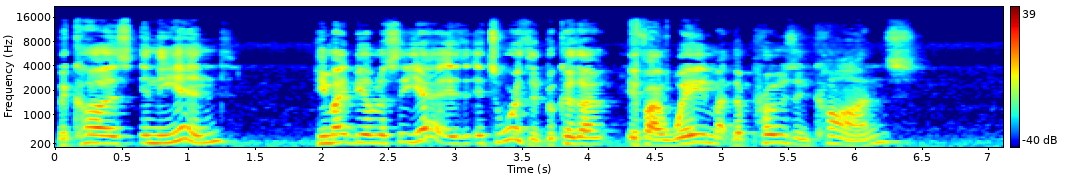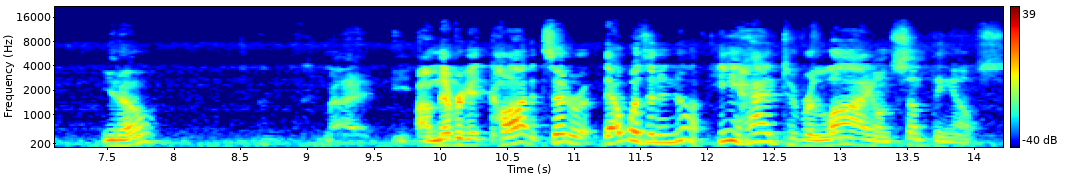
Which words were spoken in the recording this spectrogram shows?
Because in the end, he might be able to say, yeah, it's worth it because I, if I weigh my, the pros and cons, you know, I'll never get caught, etc. That wasn't enough. He had to rely on something else.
